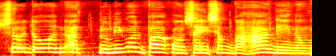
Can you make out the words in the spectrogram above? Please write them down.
So doon at lumingon pa ako sa isang bahagi ng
